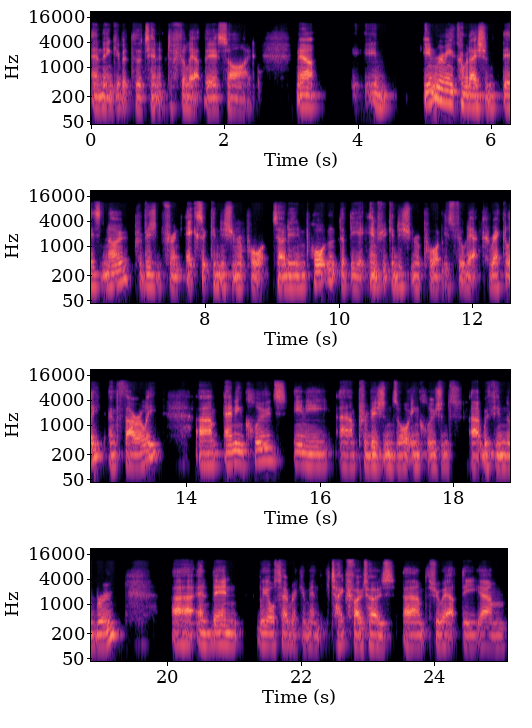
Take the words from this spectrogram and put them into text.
and then give it to the tenant to fill out their side. Now, in in rooming accommodation, there's no provision for an exit condition report. So it is important that the entry condition report is filled out correctly and thoroughly um, and includes any um, provisions or inclusions uh, within the room. Uh, and then we also recommend that you take photos um, throughout the um,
